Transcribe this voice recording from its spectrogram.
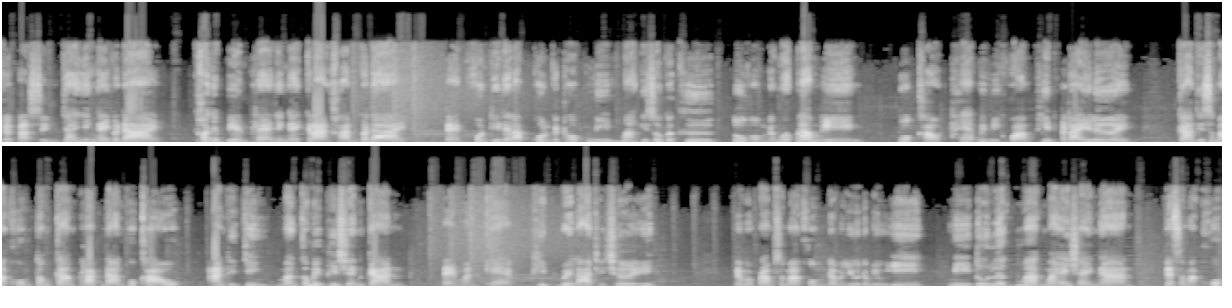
จะตัดสินใจยังไงก็ได้ เขาจะเปลี่ยนแผนยังไงกลางคันก็ได้ แต่คนที่ได้รับผลกระทบนี้มากที่สุดก็คือ ตัวของนักมวยปล้ำเอง พวกเขาแทบไม่มีความผิดอะไรเลย การที่สมาคมต้องการผลักดันพวกเขา อันที่จริงมันก็ไม่ผิดเช่นกัน แต่มันแค่ผิดเวลาเฉยๆนักมวยปล้ำสมาคม WWE มีตัวเลือกมากมายให้ใช้งาน แต่สมาคม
